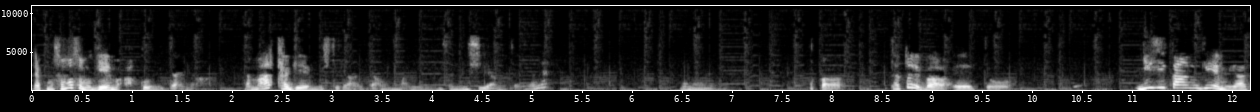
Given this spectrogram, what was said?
だからそもそもゲーム悪みたいな。またゲームしてるあんたほんまに、何しいや、みたいなね。うん。なんか、例えば、えっ、と、2時間ゲームやっ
